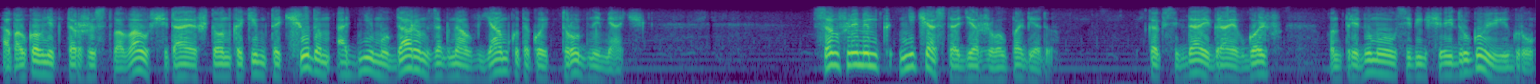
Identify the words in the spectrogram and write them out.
А полковник торжествовал, считая, что он каким-то чудом одним ударом загнал в ямку такой трудный мяч. Сам Флеминг не часто одерживал победу. Как всегда, играя в гольф, он придумывал себе еще и другую игру.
